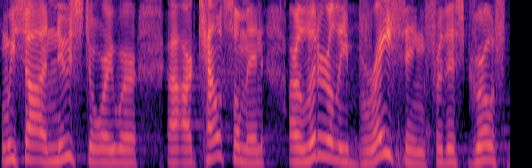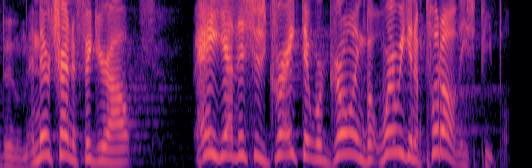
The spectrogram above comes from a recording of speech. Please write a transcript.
And we saw a news story where uh, our councilmen are literally bracing for this growth boom. And they're trying to figure out hey, yeah, this is great that we're growing, but where are we going to put all these people?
